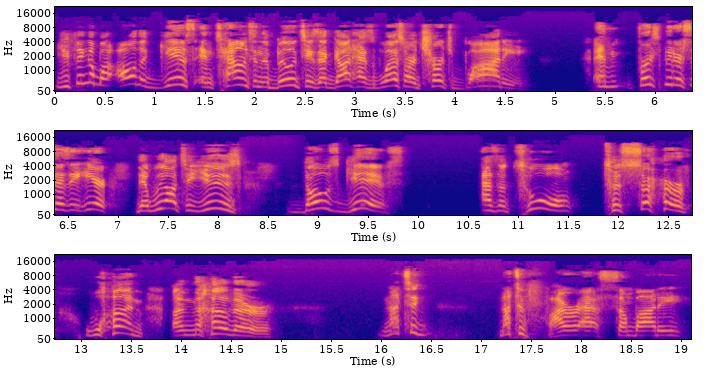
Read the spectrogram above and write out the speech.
you think about all the gifts and talents and abilities that God has blessed our church body. And First Peter says it here that we ought to use those gifts as a tool to serve one another. Not to, not to fire at somebody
